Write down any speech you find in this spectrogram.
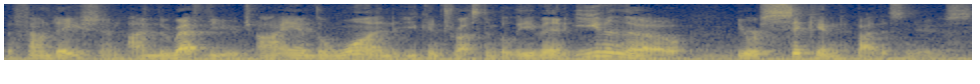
the foundation. I'm the refuge. I am the one that you can trust and believe in, even though you are sickened by this news.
